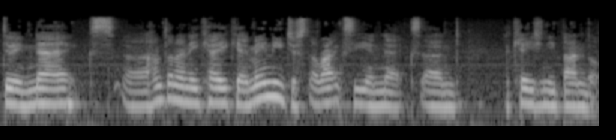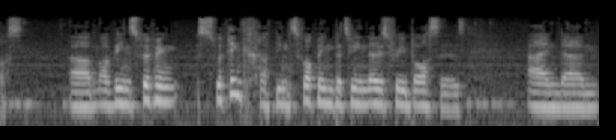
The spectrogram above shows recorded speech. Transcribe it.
doing Nex. Uh, I haven't done any KK, mainly just Araxxi and Nex, and occasionally Bandos. Um, I've been swapping, swapping. I've been swapping between those three bosses, and um,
